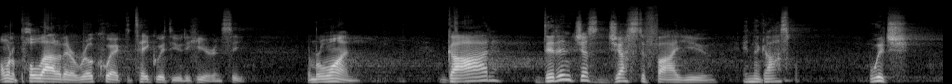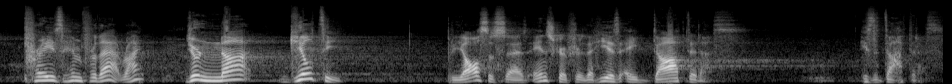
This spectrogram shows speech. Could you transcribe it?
I want to pull out of there real quick to take with you to hear and see. Number one, God didn't just justify you in the gospel, which praise Him for that, right? You're not guilty. But He also says in Scripture that He has adopted us. He's adopted us.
